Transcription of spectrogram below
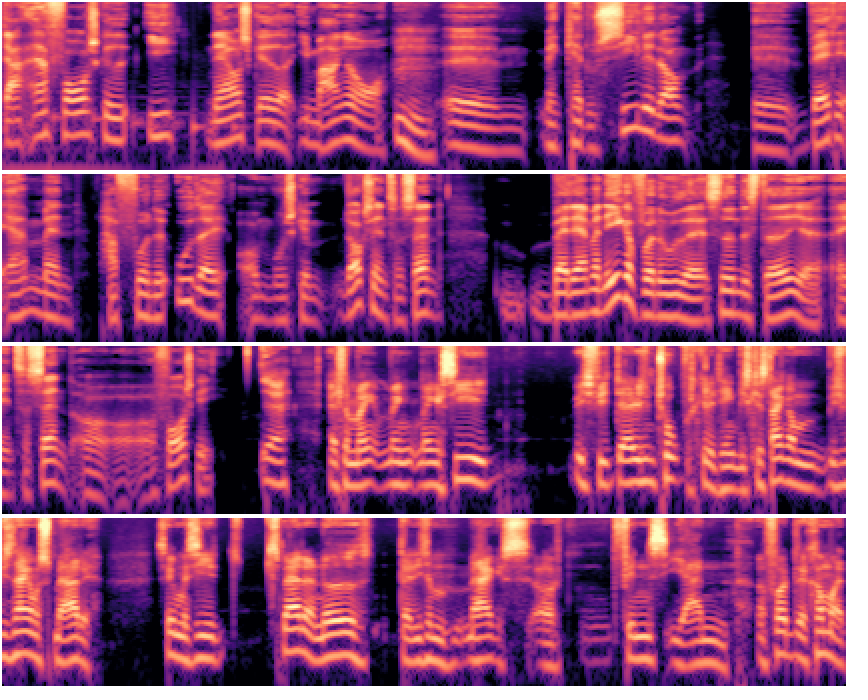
Der er forsket i nerveskader i mange år, mm. øh, men kan du sige lidt om, øh, hvad det er, man har fundet ud af, og måske nok så interessant, hvad det er, man ikke har fundet ud af, siden det stadig er, er interessant at, at, at forske i. Ja, altså man, man, man kan sige, hvis vi, der er ligesom to forskellige ting. Vi skal snakke om, hvis vi snakker om smerte, så kan man sige, smerte er noget, der ligesom mærkes og findes i hjernen. Og for at der kommer et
